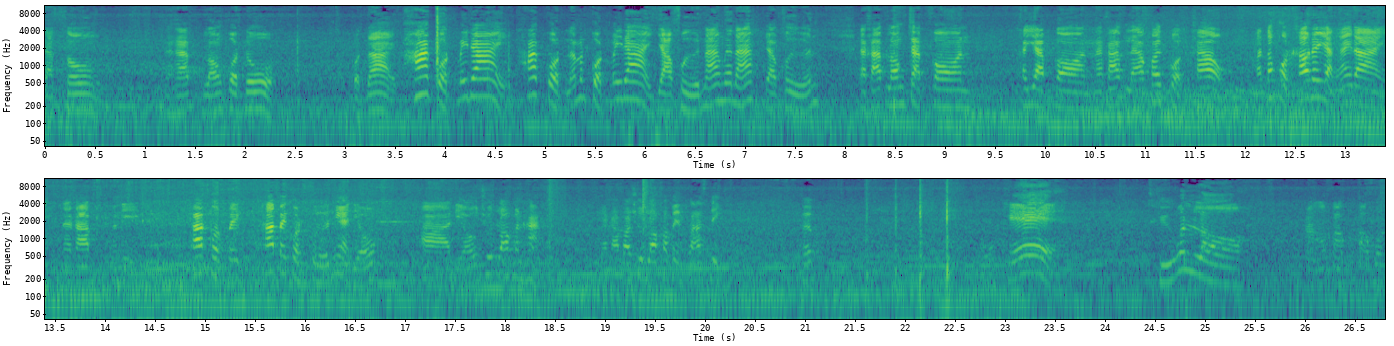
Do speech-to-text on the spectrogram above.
จัดทรงนะครับ ลองกดดู กดได้ ถ้ากดไม่ได้ ถ้ากดแล้วมันกดไม่ได้ อย่าฝืนนะเพื่อนนะ อย่าฝืนนะครับ ลองจับก่อน ขยับก่อนนะครับ แล้วค่อยกดเข้า มันต้องกดเข้าได้อย่างง่ายดายนะครับอันนี้ถ้ากดไป ถ้าไปกดฝืนเนี่ยเดี๋ยวอ่าเดี๋ยวชุดล็อกมันหักนะครับเพราะชุดล็อกเขาเป็นพลาสติกปึ๊บโอเค ถือว่าหล่ออ่าเอากระเป๋าบน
